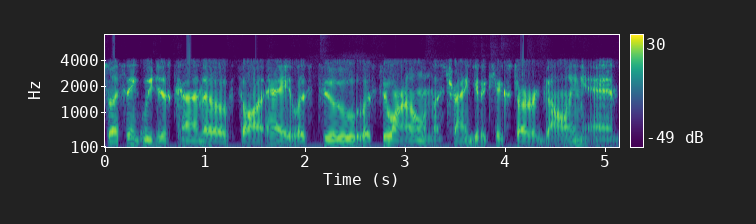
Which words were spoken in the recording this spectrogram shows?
So I think we just kind of thought, hey, let's do let's do our own. Let's try and get a Kickstarter going and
